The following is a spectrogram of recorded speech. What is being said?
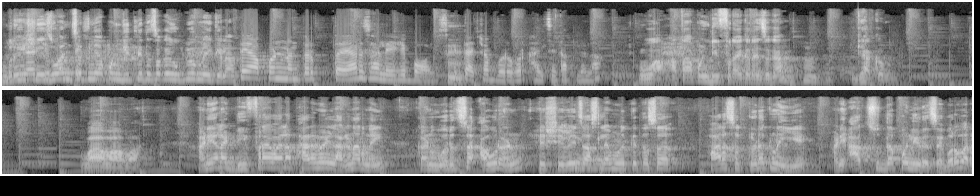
बरं ही शेजवान पण चटणी आपण घेतली त्याचा काही उपयोग नाही केला. ते आपण नंतर तयार झाले हे बॉल्स की त्याच्या बरोबर खायचे आपल्याला. वा आता आपण डीप फ्राय करायचं का. घ्या करून. वा वा वा. आणि याला डीप फ्राय व्हायला फार वेळ लागणार नाही कारण वरचं आवरण हे शेवेचं असल्यामुळे ते तसं फार असं कडक नाहीये आणि आत सुद्धा पनीरच आहे बरोबर?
